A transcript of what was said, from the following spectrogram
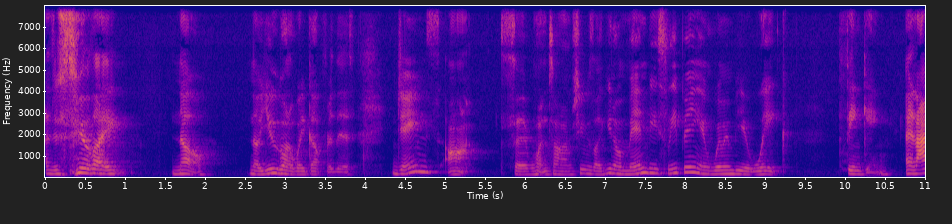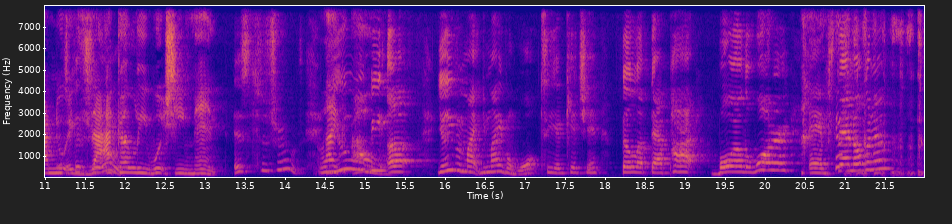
I just feel like no, no, you're gonna wake up for this. James' aunt said one time she was like, you know, men be sleeping and women be awake, thinking, and I knew the truth. exactly what she meant. It's the truth. Like, you will be oh. up. You even might you might even walk to your kitchen, fill up that pot, boil the water, and stand over them,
